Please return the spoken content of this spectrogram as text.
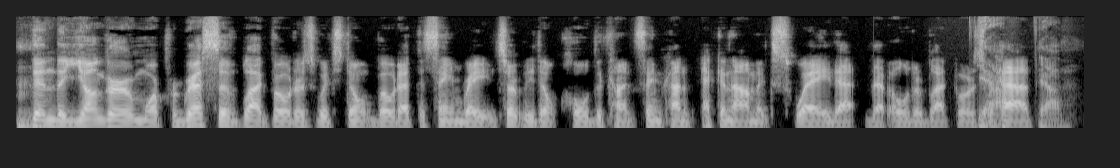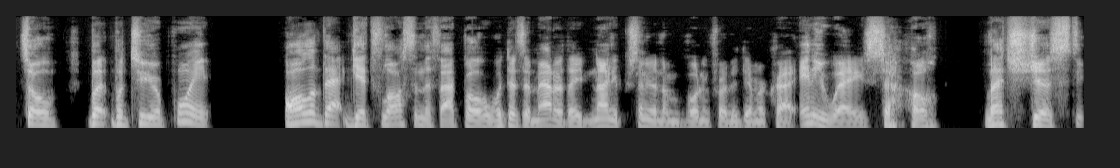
mm-hmm. than the younger, more progressive black voters, which don't vote at the same rate and certainly don't hold the kind, same kind of economic sway that, that older black voters yeah, would have. Yeah. So, but, but to your point, all of that gets lost in the fact, well, what does it matter? They, 90% of them voting for the Democrat anyway. So let's just,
